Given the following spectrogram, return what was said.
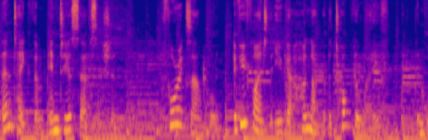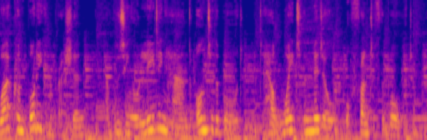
Then take them into your surf session. For example, if you find that you get hung up at the top of the wave, then work on body compression and putting your leading hand onto the board help weight the middle or front of the board.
